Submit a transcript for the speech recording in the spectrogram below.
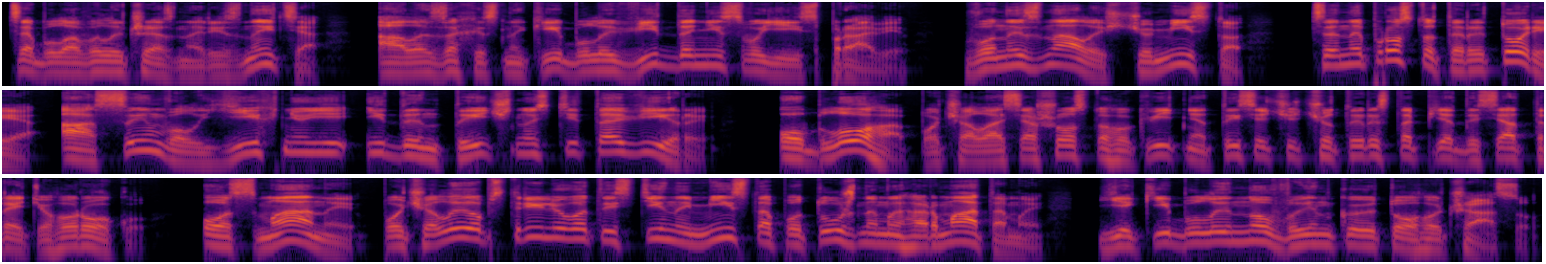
Це була величезна різниця, але захисники були віддані своїй справі. Вони знали, що місто це не просто територія, а символ їхньої ідентичності та віри. Облога почалася 6 квітня 1453 року. Османи почали обстрілювати стіни міста потужними гарматами, які були новинкою того часу.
